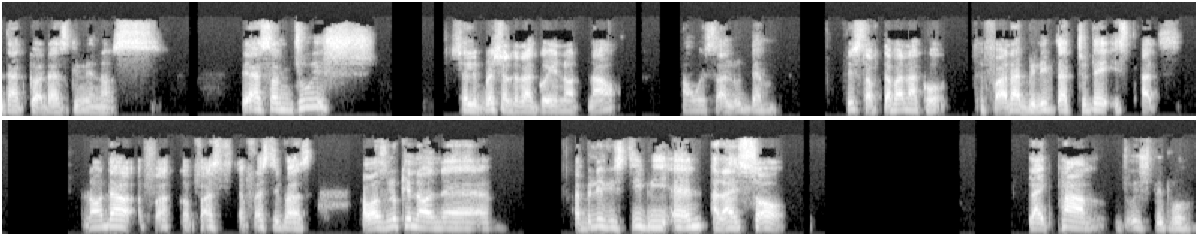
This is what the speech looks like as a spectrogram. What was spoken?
that God has given us. There are some Jewish celebrations that are going on now, and we salute them. Feast of Tabernacle. Father, I believe that today is at another festivals. I was looking on, uh, I believe it's TBN, and I saw like Palm Jewish people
